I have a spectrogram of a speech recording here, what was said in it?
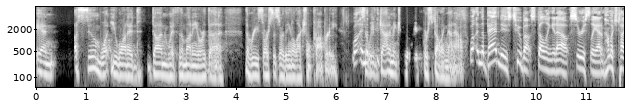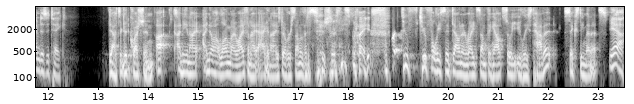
and assume what you wanted done with the money or the the resources or the intellectual property. Well, so the, we've got to make sure we're spelling that out. Well, and the bad news too about spelling it out. Seriously, Adam, how much time does it take? Yeah, it's a good question. Uh, I mean, I, I know how long my wife and I agonized over some of the decisions, right? But to to fully sit down and write something out so you at least have it, 60 minutes. Yeah,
